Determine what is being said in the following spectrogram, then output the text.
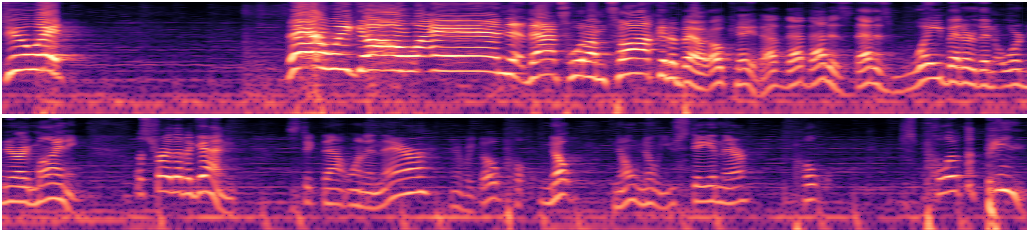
Do it. There we go, and that's what I'm talking about. Okay, that, that, that, is, that is way better than ordinary mining. Let's try that again. Stick that one in there. There we go. Pull. Nope. No, no, you stay in there. Pull. Just pull out the pin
